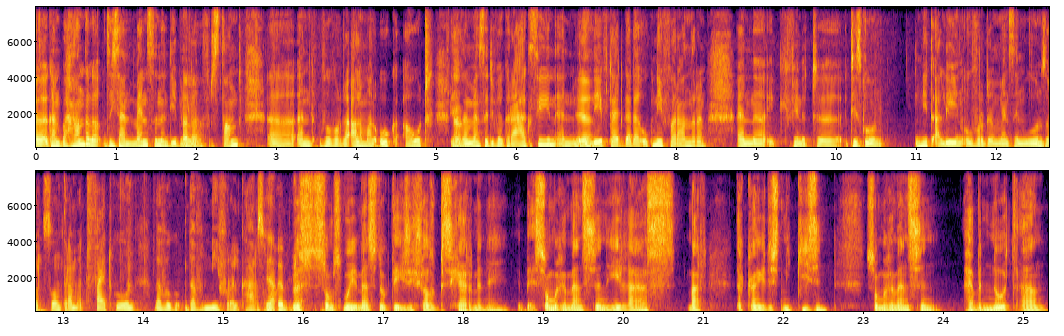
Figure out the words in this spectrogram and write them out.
uh, gaan behandelen. Die zijn mensen en die hebben voilà. verstand. Uh, en we worden allemaal ook oud. Dat zijn mensen die we graag zien. En met de leeftijd gaat dat ook niet veranderen. En uh, ik vind het, het is gewoon niet alleen over de mensen in woonzorgcentra, maar het feit gewoon dat we, dat we niet voor elkaar zorgen. Ja, plus, soms moet je mensen ook tegen zichzelf beschermen. Hè. Bij sommige mensen, helaas, maar dat kan je dus niet kiezen. Sommige mensen hebben nood aan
